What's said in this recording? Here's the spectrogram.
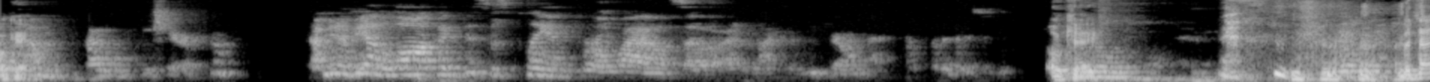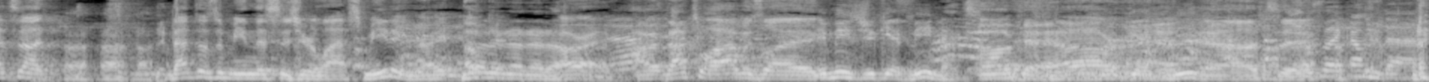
I Okay. I'm- I won't be here. I mean, I'll be on a long, like, this is planned for a while, so I'm not gonna be here on that. Okay. But that's not, that doesn't mean this is your last meeting, right? No, no, Okay. no, no, no. All right. I- That's why I was like. It means you get me next. Okay, all right. Yeah, that's it. She's like, I'm done.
